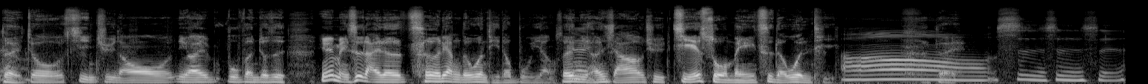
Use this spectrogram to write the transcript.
对，就兴趣，然后另外一部分就是因为每次来的车辆的问题都不一样，所以你很想要去解锁每一次的问题。哦，对，是是是，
